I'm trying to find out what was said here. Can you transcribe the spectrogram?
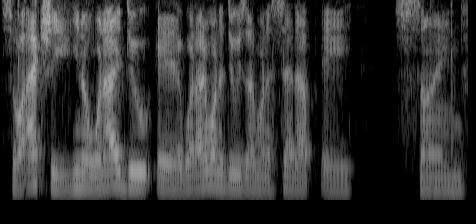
So actually you know what I do uh, what I want to do is I want to set up a Seinfeld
